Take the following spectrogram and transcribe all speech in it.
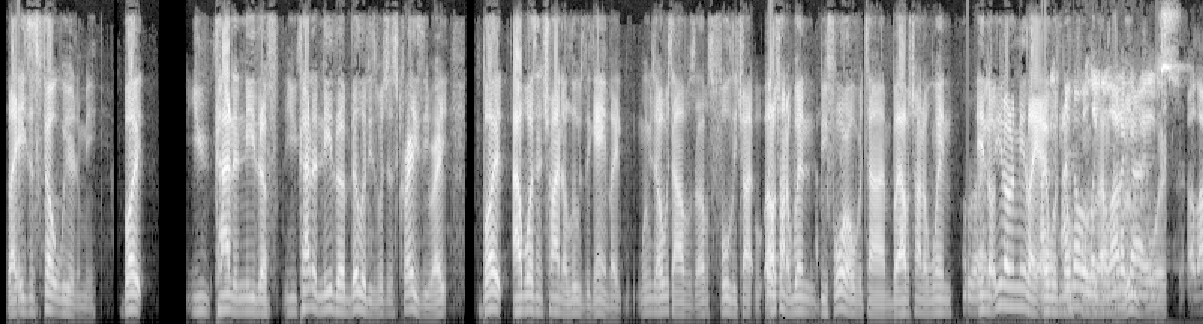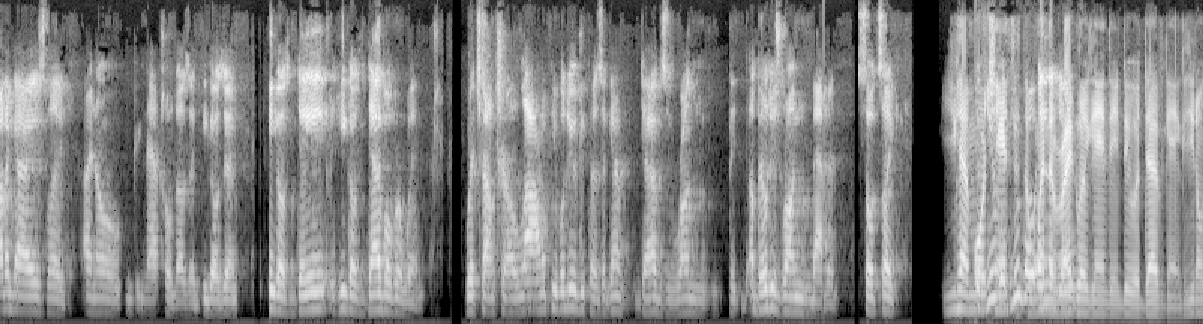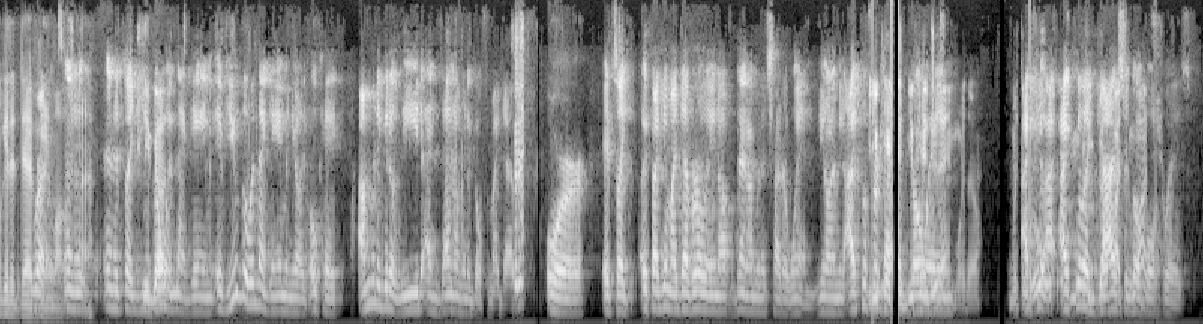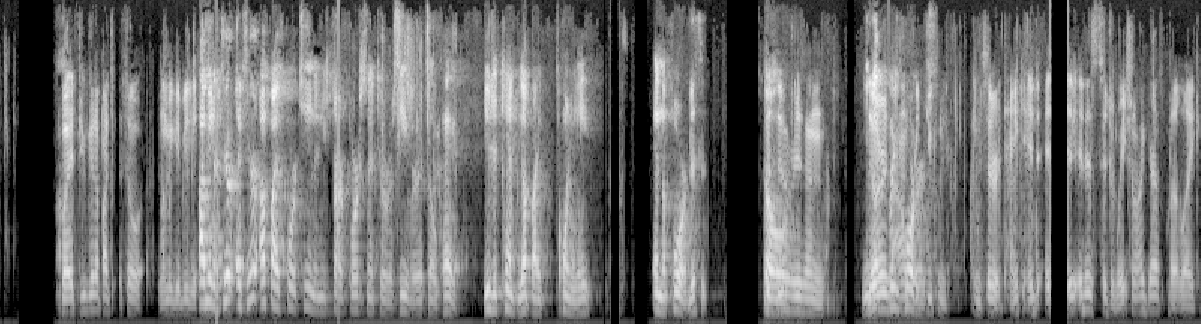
Like it just felt weird to me. But you kind of need the you kind of need the abilities, which is crazy, right? But I wasn't trying to lose the game. Like when we was overtime, I was I was fully trying. I was trying to win before overtime, but I was trying to win. Right. You know, you know what I mean? Like it was no I know, like a lot of gonna lose for it. guys, a lot of guys, like I know Natural does it. He goes in, he goes day, he goes dev over win, which I'm sure a lot of people do because again, devs run the abilities run Madden, so it's like You have more you- chances you to win the the game- regular game than you do a dev game because you don't get a dev right, game all and, the it, time. and it's like you, You go got- in that game. If you go in that game and you're like, okay, I'm gonna get a lead and then I'm gonna go for my dev, or it's like if I get my dev early enough, then I'm gonna try to win. You know what I mean? I prefer You can't guys you go can't do that anymore though. With the I rules, feel I, I you- feel like you get up by guys should go much- both ways. But if you get up by so let me give you this. I mean, if you're if you're up by 14 and you start forcing it to a receiver, it's okay. You just can't be up by 28 in the fourth. this is so this is the reason you the only reason three I don't quarters. think you can consider it tanking. It, it it is situational, I guess, but like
